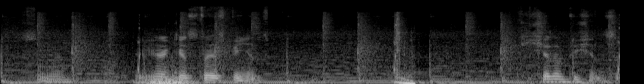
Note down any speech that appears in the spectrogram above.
w sumie. Jak jest to jest pieniędzy? 7 tysięcy.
